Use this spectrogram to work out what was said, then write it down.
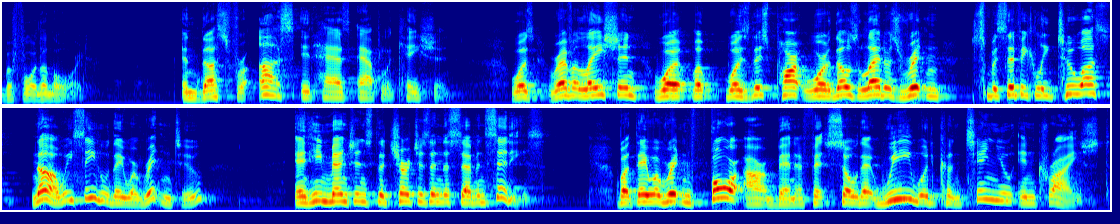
before the Lord and thus for us it has application. Was Revelation, was this part, were those letters written specifically to us? No, we see who they were written to. And he mentions the churches in the seven cities. But they were written for our benefit so that we would continue in Christ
